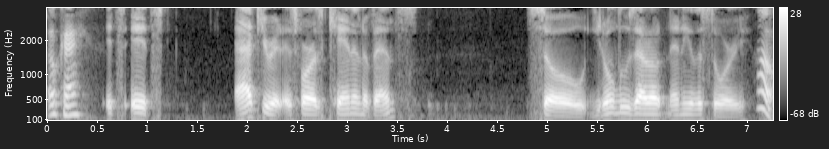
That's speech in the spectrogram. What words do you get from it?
okay, It's it's accurate as far as canon events. So you don't lose out on any of the story. oh,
